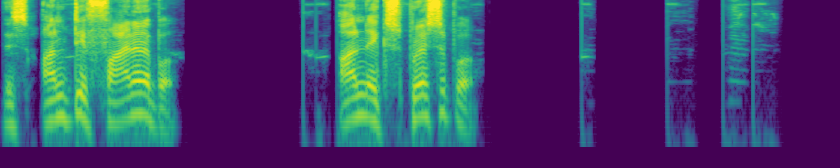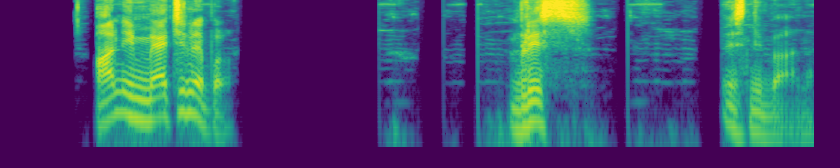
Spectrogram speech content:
This undefinable, unexpressible, unimaginable bliss is Nibbana.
